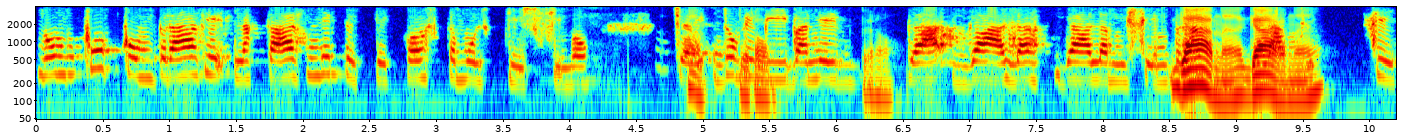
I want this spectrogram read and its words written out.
Non può comprare la carne perché costa moltissimo. Cioè, Ah, dove però- viva nel però. Ga- Gala, Gala mi sembra. Ghana, Ghana? Sì,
